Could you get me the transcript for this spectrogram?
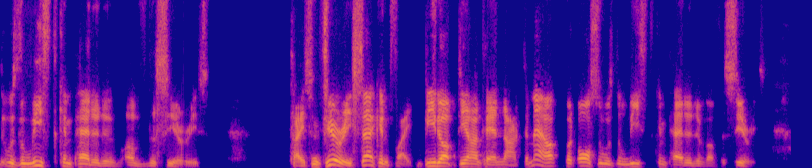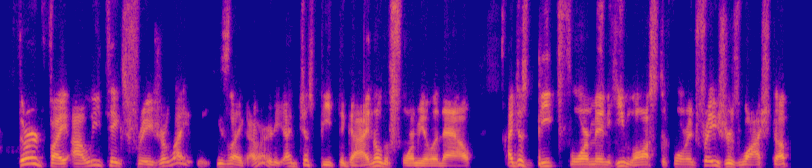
it was the least competitive of the series. Tyson Fury, second fight, beat up Deontay and knocked him out, but also was the least competitive of the series. Third fight, Ali takes Frazier lightly. He's like, I already, I just beat the guy. I know the formula now. I just beat Foreman. He lost to Foreman. Frazier's washed up,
